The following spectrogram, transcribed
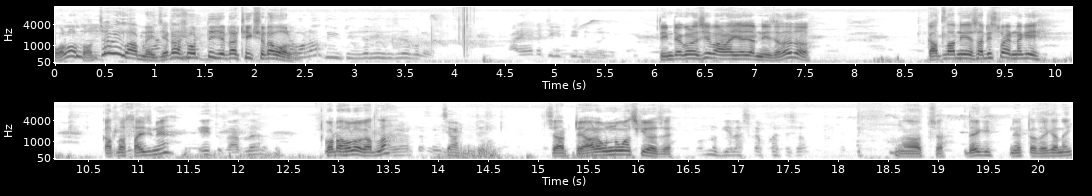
বলো লজ্জা পেয়ে লাভ নেই যেটা সত্যি যেটা ঠিক সেটা বলো তিনটে করেছি আড়াই হাজার নিয়েছে তাই তো? কাতলা নিয়ে স্যাটিসফাইড নাকি? কাতলার সাইজ নিয়ে? এই তো কাতলা। কটা হলো কাতলা? চারটে। চারটে আর অন্য মাছ কি আছে অন্য গেলাস কাপ খাচ্ছে সব। আচ্ছা দেখি নেটটা দেখে নেই।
